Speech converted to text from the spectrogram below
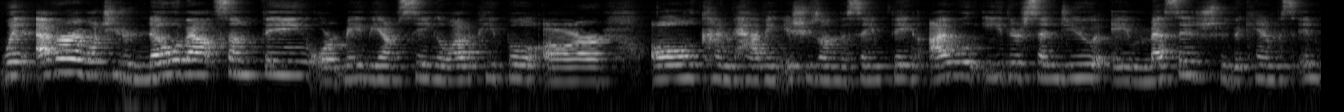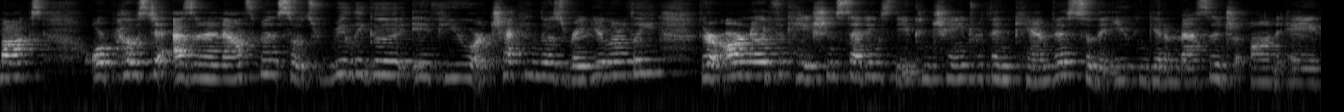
whenever I want you to know about something or maybe I'm seeing a lot of people are all kind of having issues on the same thing, I will either send you a message through the Canvas inbox or post it as an announcement. So it's really good if you are checking those regularly. There are notification settings that you can change within Canvas so that you can get a message on a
